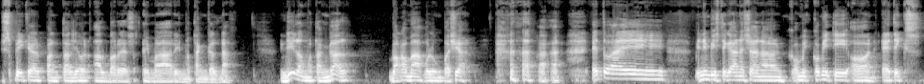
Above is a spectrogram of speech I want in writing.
Speaker Pantaleon Alvarez ay maaaring matanggal na. Hindi lang matanggal, baka makulong pa siya. Ito ay inimbestigahan na siya ng Commi- Committee on Ethics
